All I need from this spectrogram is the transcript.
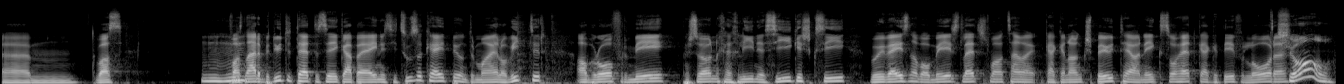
Ähm, was Mhm. Was dann bedeutet hat, dass ich eben einerseits rausgefallen bin und der Milo weiter, aber auch für mich persönlich ein kleiner Sieg war, weil ich weiss noch, als wir das letzte Mal zusammen gegeneinander gespielt haben, habe ich so hart gegen dich verloren. Schon.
